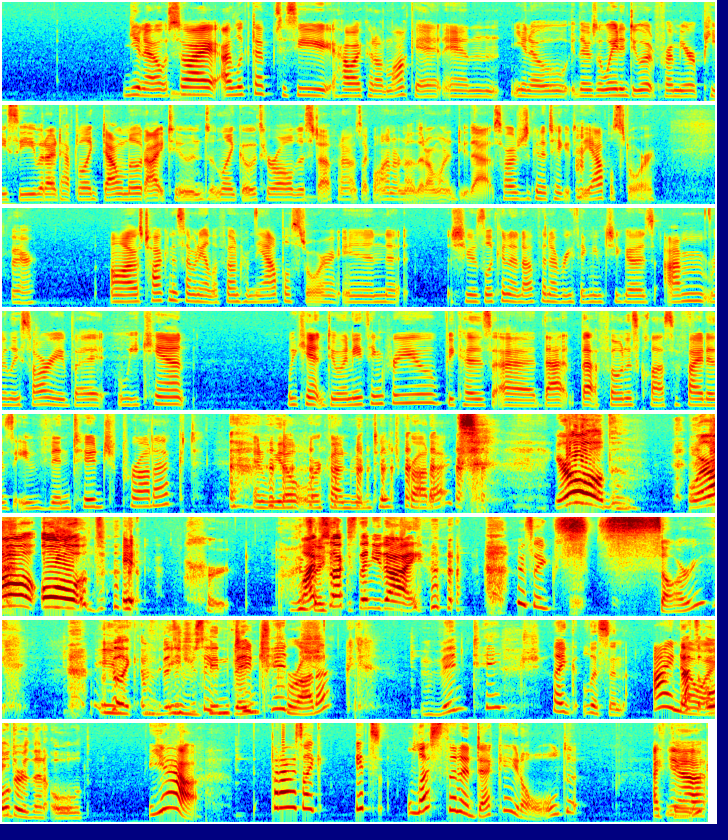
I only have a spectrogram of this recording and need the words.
you know, so I, I looked up to see how I could unlock it, and you know, there's a way to do it from your PC, but I'd have to like download iTunes and like go through all this stuff, and I was like, well, I don't know that I want to do that, so I was just gonna take it to the Apple Store. Fair. Oh, I was talking to somebody on the phone from the Apple Store, and she was looking it up and everything, and she goes, "I'm really sorry, but we can't." We can't do anything for you because uh, that that phone is classified as a vintage product, and we don't work on vintage products. You're old. We're all old. It hurt. Life like, sucks, then you die. I was like, "S- A, like, did you say vintage, vintage? product? Vintage. Like, listen, I know That's I- older than old. Yeah, but I was like, it's less than a decade old. I think. Yeah.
